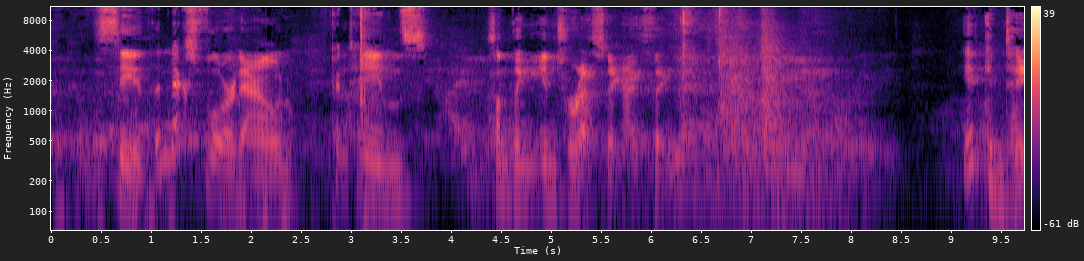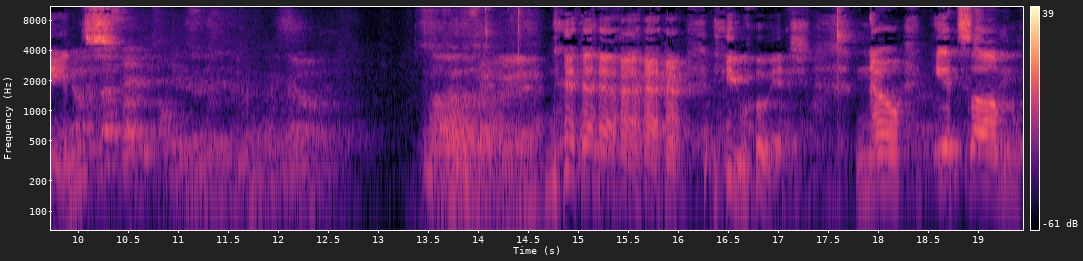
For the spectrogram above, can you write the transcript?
let's see. The next floor down contains something interesting, I think. It contains. you wish. No, it's um,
